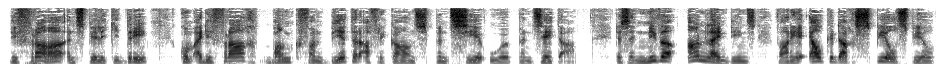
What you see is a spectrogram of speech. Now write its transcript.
Die vrae in speletjie 3 kom uit die vraagbank van beterafrikaans.co.za. Dis 'n nuwe aanlyn diens waar jy elke dag speel speel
